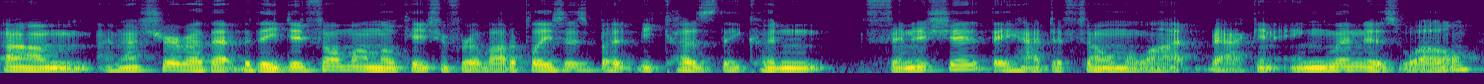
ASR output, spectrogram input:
um i'm not sure about that but they did film on location for a lot of places but because they couldn't finish it they had to film a lot back in england as well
